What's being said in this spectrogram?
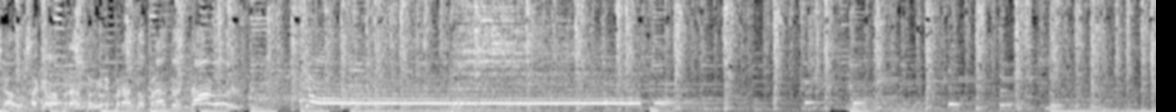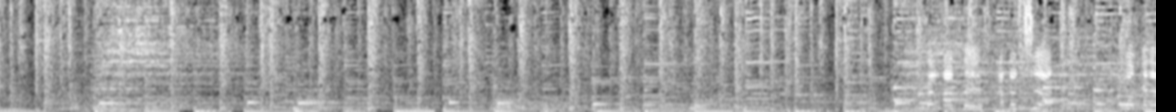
Los ingresados. Acaba Prato, viene Prato, Prato está, gol. Atención. Toque de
